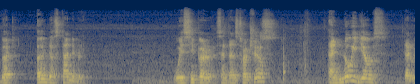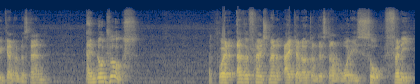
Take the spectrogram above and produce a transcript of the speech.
but understandably. With simple sentence structures and no idioms that we can't understand and no jokes. Well, as a Frenchman, I cannot understand what is so funny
